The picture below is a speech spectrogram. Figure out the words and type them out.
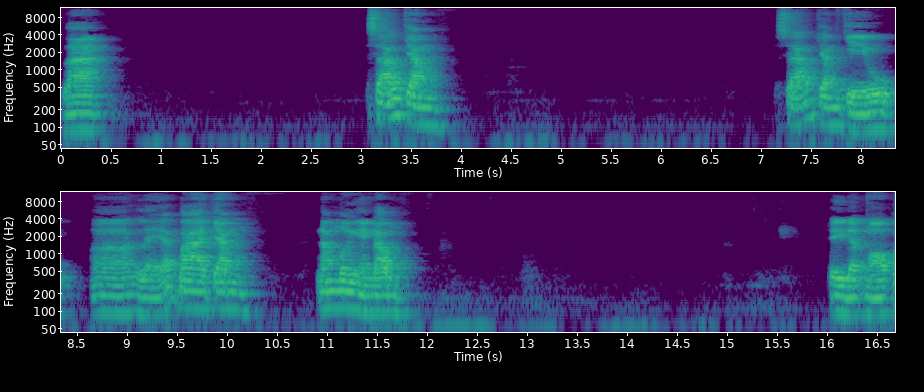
là 600 600 triệu uh, lẻ 350 ngàn đồng. Thì đợt 1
